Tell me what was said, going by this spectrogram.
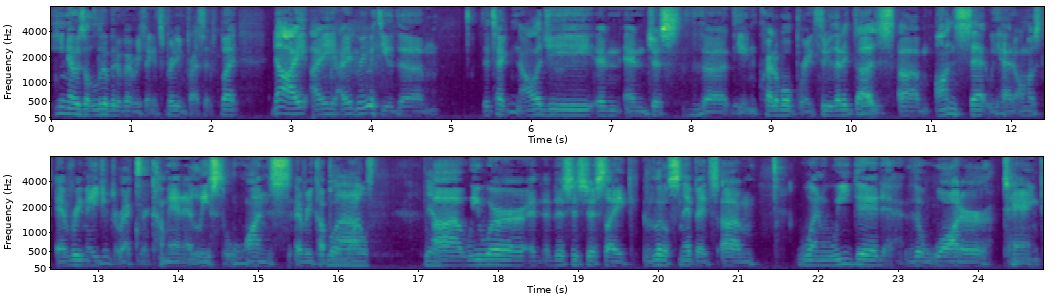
he knows a little bit of everything. It's pretty impressive. But no, I I, I agree with you. The um, the technology and and just the the incredible breakthrough that it does. Um, on set, we had almost every major director come in at least once every couple of months. Yeah. Uh, we were. This is just like little snippets. Um, when we did the water tank,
